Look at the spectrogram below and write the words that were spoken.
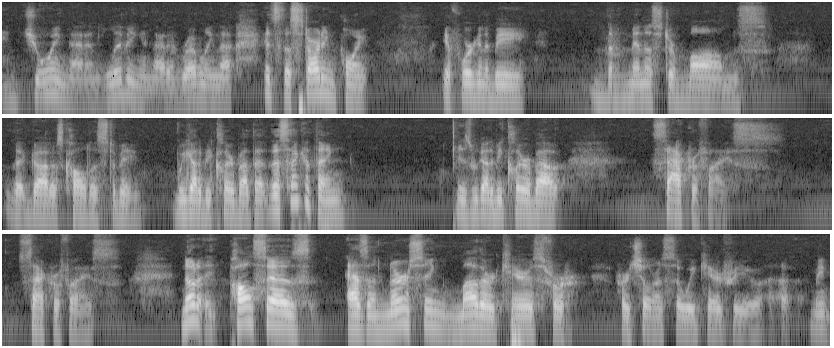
enjoying that and living in that and reveling that. It's the starting point if we're going to be the minister moms that God has called us to be. We got to be clear about that. The second thing is we got to be clear about sacrifice. Sacrifice. Note, Paul says, as a nursing mother cares for her children, so we cared for you. I mean,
